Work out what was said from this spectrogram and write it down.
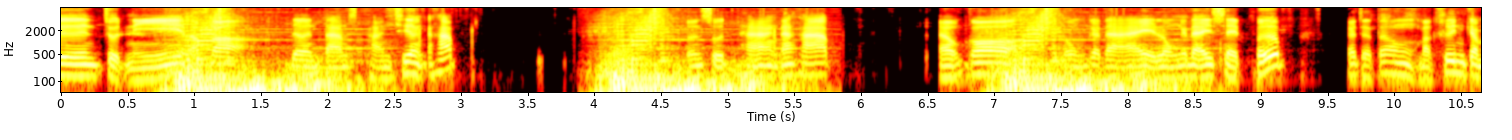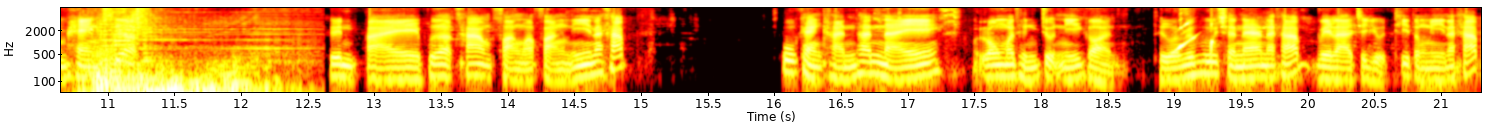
ยืนจุดนี้แล้วก็เดินตามสะพานเชือกนะครับจนสุดทางนะครับ แล้วก็ลงกระไดลงกระไดเสร็จปุ๊บ ก็จะต้องมาขึ้นกำแพงเชือก ขึ้นไปเพื่อข้ามฝั่งมาฝั่งนี้นะครับ ผู้แข่งขันท่านไหนลงมาถึงจุดนี้ก่อน ถือว่าเป็นผู้ชนะนะครับ เวลาจะหยุดที่ตรงนี้นะครับ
